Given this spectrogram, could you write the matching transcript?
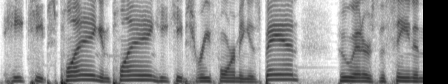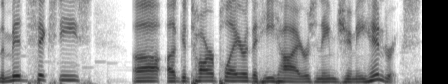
he keeps playing and playing. He keeps reforming his band. Who enters the scene in the mid '60s? Uh, a guitar player that he hires named Jimi Hendrix,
